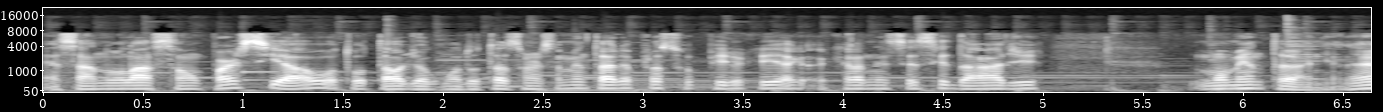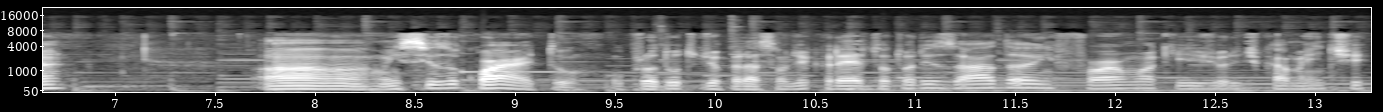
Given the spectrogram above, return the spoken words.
essa anulação parcial ou total de alguma dotação orçamentária para suprir aquela necessidade momentânea, né? Ah, o inciso 4 o produto de operação de crédito autorizada informa que juridicamente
